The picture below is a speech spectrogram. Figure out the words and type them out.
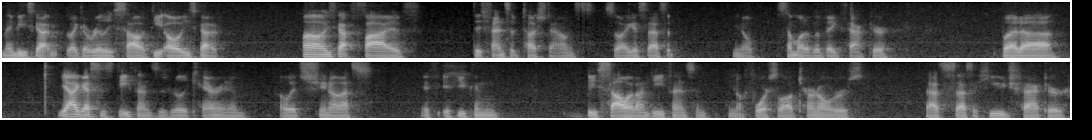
maybe he's got like a really solid. D- oh, he's got, well, he's got five defensive touchdowns. So I guess that's a, you know, somewhat of a big factor. But uh, yeah, I guess his defense is really carrying him. Which you know, that's if if you can be solid on defense and you know force a lot of turnovers, that's that's a huge factor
